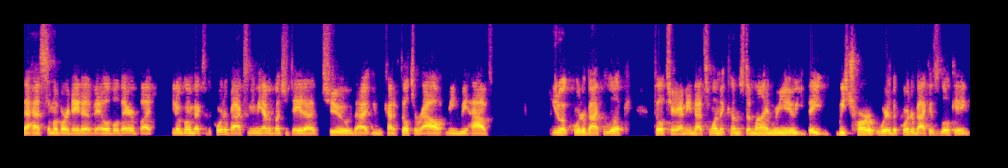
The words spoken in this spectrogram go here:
that has some of our data available there. But you know, going back to the quarterbacks, I mean, we have a bunch of data too that you can kind of filter out. I mean, we have, you know, a quarterback look filter. I mean, that's one that comes to mind where you they we chart where the quarterback is looking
